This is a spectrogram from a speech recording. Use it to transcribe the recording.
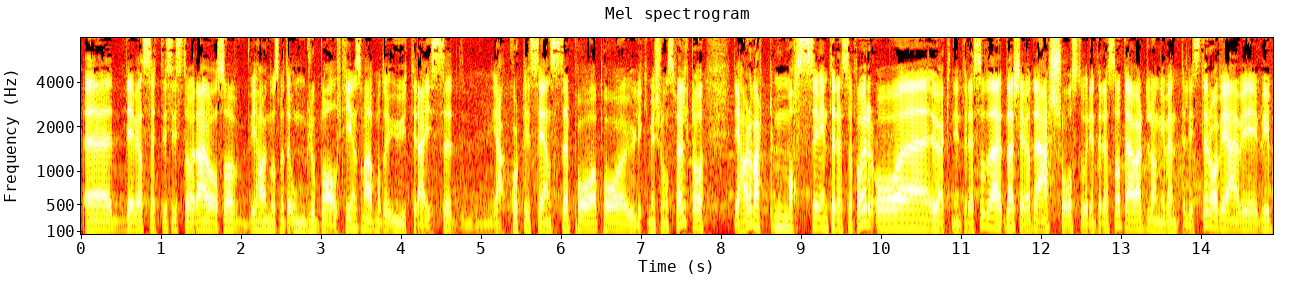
eh, Det vi har sett de siste åra, er jo også Vi har noe som heter Ung global-team, som er på en måte utreise, ja, korttidstjeneste på, på, ulike misjonsfelt. og Det har det vært massiv interesse for, og eh, økende interesse. Der, der, ser vi at det er så stor interesse at det har vært lange ventelister. Og vi, er, vi, vi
